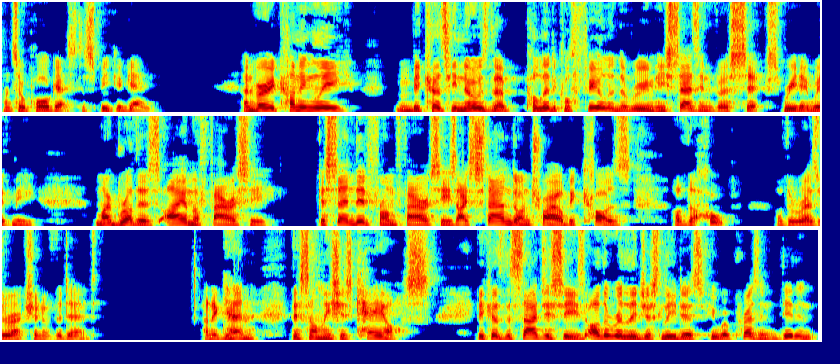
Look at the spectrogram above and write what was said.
And so Paul gets to speak again. And very cunningly, because he knows the political feel in the room, he says in verse 6, read it with me, My brothers, I am a Pharisee, descended from Pharisees. I stand on trial because of the hope of the resurrection of the dead. And again, this unleashes chaos because the Sadducees, other religious leaders who were present, didn't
